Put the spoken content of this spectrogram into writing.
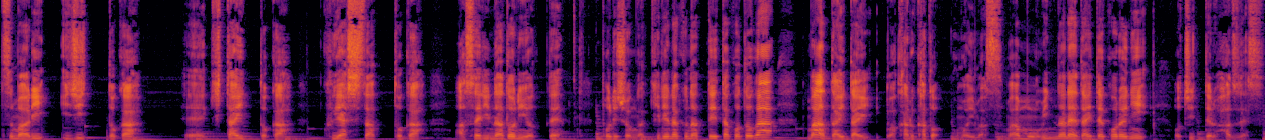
つまり意地とか、えー期待とか悔しさとか焦りなどによってポジションが切れなくなっていたことがまあ大体わかるかと思います。まあもうみんなね大体これに陥ってるはずです。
